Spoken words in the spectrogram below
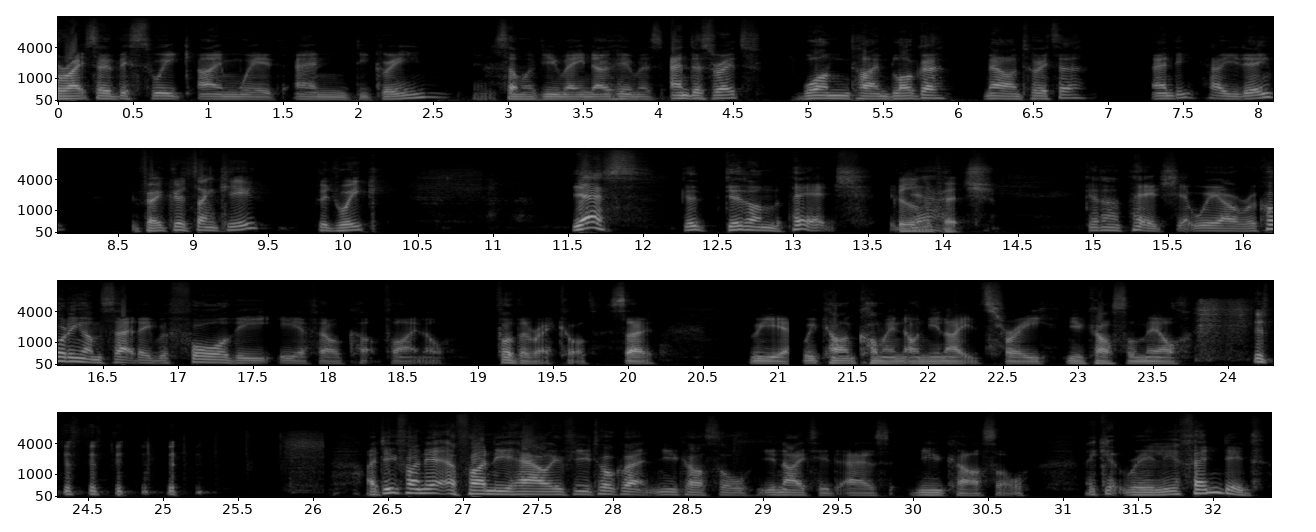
All right, so this week I'm with Andy Green. Some of you may know him as Anders Red, one-time blogger, now on Twitter. Andy, how are you doing? Very good, thank you. Good week. Yes, good. Good on the pitch. Good yeah. on the pitch. Good on the pitch. We are recording on Saturday before the EFL Cup final, for the record. So we uh, we can't comment on United three, Newcastle nil. I do find it funny how if you talk about Newcastle United as Newcastle, they get really offended.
